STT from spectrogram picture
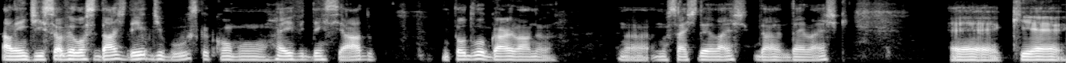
além disso, a velocidade dele de busca, como é evidenciado em todo lugar lá no, na, no site da Elastic, da, da Elastic é, que é,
